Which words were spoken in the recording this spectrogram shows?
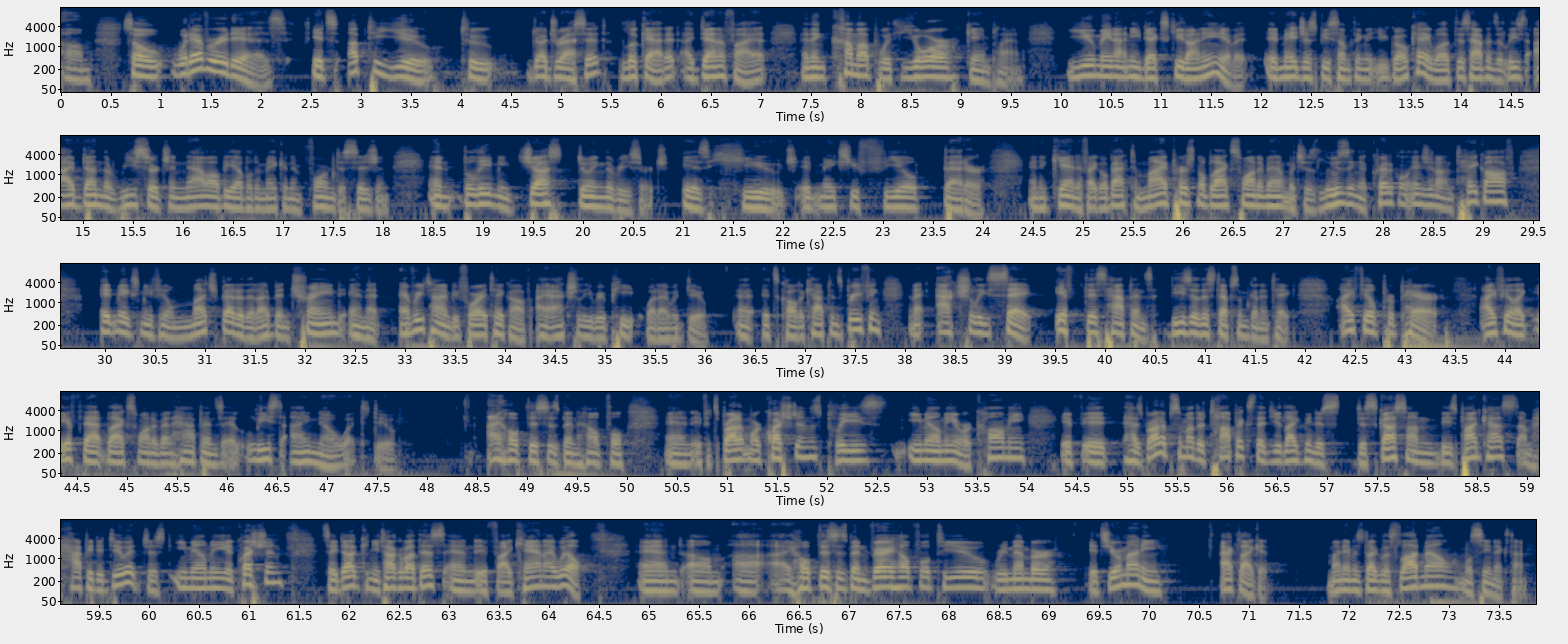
Um, so whatever it is, it's up to you to address it, look at it, identify it, and then come up with your game plan. You may not need to execute on any of it. It may just be something that you go, okay, well, if this happens, at least I've done the research and now I'll be able to make an informed decision. And believe me, just doing the research is huge. It makes you feel better. And again, if I go back to my personal black swan event, which is losing a critical engine on takeoff, it makes me feel much better that I've been trained and that every time before I take off, I actually repeat what I would do. Uh, it's called a captain's briefing, and I actually say, if this happens, these are the steps I'm going to take. I feel prepared. I feel like if that black swan event happens, at least I know what to do. I hope this has been helpful. And if it's brought up more questions, please email me or call me. If it has brought up some other topics that you'd like me to discuss on these podcasts, I'm happy to do it. Just email me a question, say, Doug, can you talk about this? And if I can, I will. And um, uh, I hope this has been very helpful to you. Remember, it's your money. Act like it. My name is Douglas Lodmell, and we'll see you next time.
